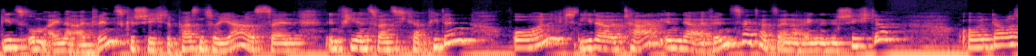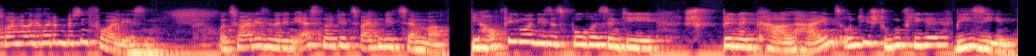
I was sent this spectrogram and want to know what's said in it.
geht es um eine Adventsgeschichte, passend zur Jahreszeit, in 24 Kapiteln. Und jeder Tag in der Adventszeit hat seine eigene Geschichte. Und daraus wollen wir euch heute ein bisschen vorlesen. Und zwar lesen wir den 1. und den 2. Dezember. Die Hauptfiguren dieses Buches sind die Spinne Karl-Heinz und die Stubenfliege Bisi.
